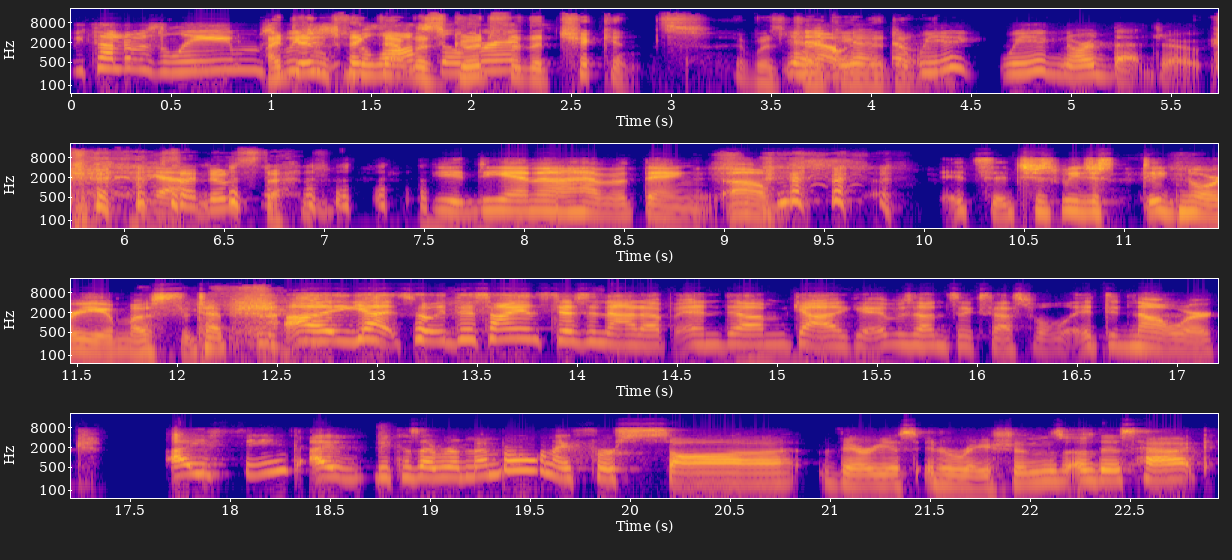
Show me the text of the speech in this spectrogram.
We thought it was lame. so I we didn't just think that was good over for the chickens. It was Yeah, drinking yeah, the Dawn. we we ignored that joke. Yeah. I noticed that. Yeah, Deanna and I have a thing. Um, it's it's just we just ignore you most of the time. Uh, yeah. So the science doesn't add up, and um, yeah, it was unsuccessful. It did not work. I think I because I remember when I first saw various iterations of this hack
